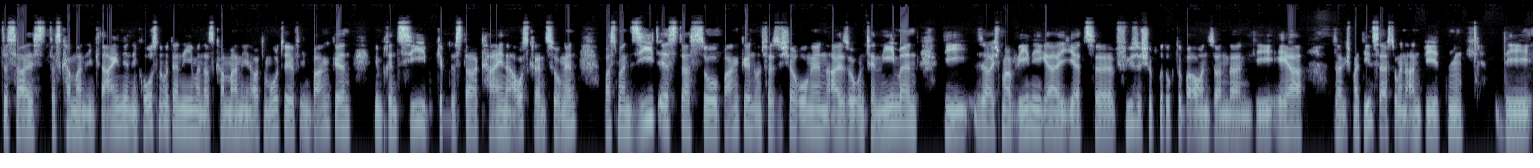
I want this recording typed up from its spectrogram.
Das heißt, das kann man in kleinen, in großen Unternehmen, das kann man in Automotive, in Banken. Im Prinzip gibt es da keine Ausgrenzungen. Was man sieht, ist, dass so Banken und Versicherungen, also Unternehmen, die, sage ich mal, weniger jetzt äh, physische Produkte bauen, sondern die eher sage ich mal, Dienstleistungen anbieten, die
